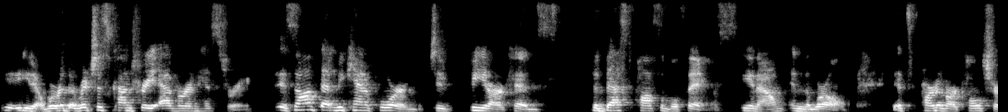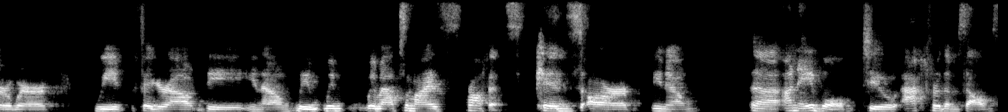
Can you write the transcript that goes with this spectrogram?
you know we're the richest country ever in history. It's not that we can't afford to feed our kids the best possible things you know in the world. It's part of our culture where we figure out the you know we we, we maximize profits. Kids are you know uh, unable to act for themselves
